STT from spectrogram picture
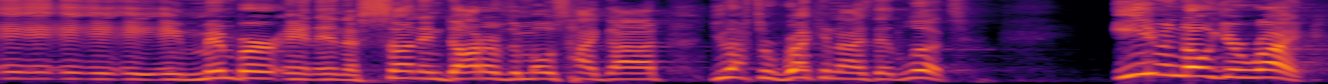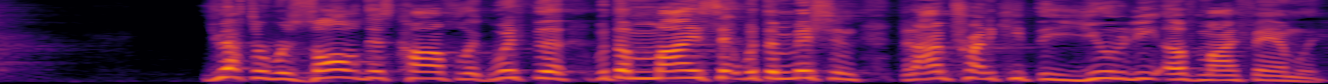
a, a, a, member and, and a son and daughter of the Most High God, you have to recognize that, look, even though you're right, you have to resolve this conflict with the, with the mindset, with the mission that I'm trying to keep the unity of my family.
